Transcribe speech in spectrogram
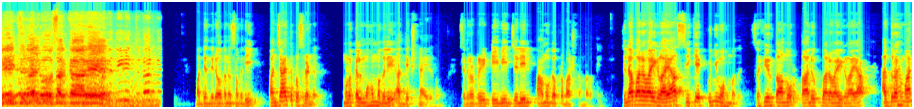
തിരിച്ചു നൽകൂ സർക്കാരെ. മദ്യനിരോധന സമിതി പഞ്ചായത്ത് പ്രസിഡന്റ് മുളക്കൽ മുഹമ്മദ് അലി അധ്യക്ഷനായിരുന്നു. സെക്രട്ടറി ടി വി ജലീൽ ആമുഖ പ്രഭാഷണം നടത്തി. ജില്ലാ ഭാരവാഹികളായ സി കെ കുഞ്ഞു മുഹമ്മദ് സഹീർ താനൂർ താലൂക്ക് ഭാരവാഹികളായ അബ്ദുറഹ്മാൻ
